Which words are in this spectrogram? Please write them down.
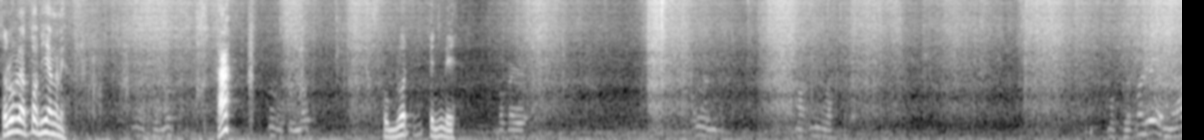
สรุปแล้วต้นนี้ยังไงฮะผมรถเป็นเดบ่ไปเอิ้นหมักนี่วะหมกเขียวก็เล่นนะ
